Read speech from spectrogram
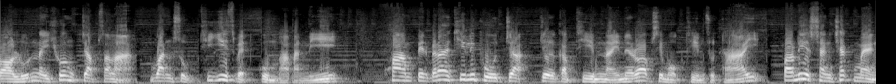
รอลุ้นในช่วงจับสลากวันศุกร์ที่ 21 กุมภาพันธ์นี้ ความเป็นไปได้ที่ลิพูจะเจอกับทีมไหนในรอบ 16 ทีมสุดท้าย ปารีสแซงต์แชร์กแมง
